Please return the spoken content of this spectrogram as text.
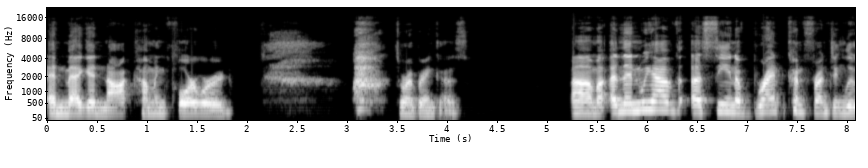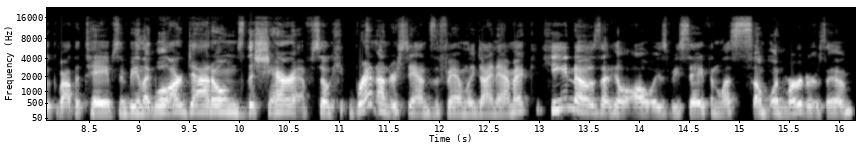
and Megan not coming forward. that's where my brain goes. Um, and then we have a scene of Brent confronting Luke about the tapes and being like, "Well, our dad owns the sheriff, so he, Brent understands the family dynamic. He knows that he'll always be safe unless someone murders him.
